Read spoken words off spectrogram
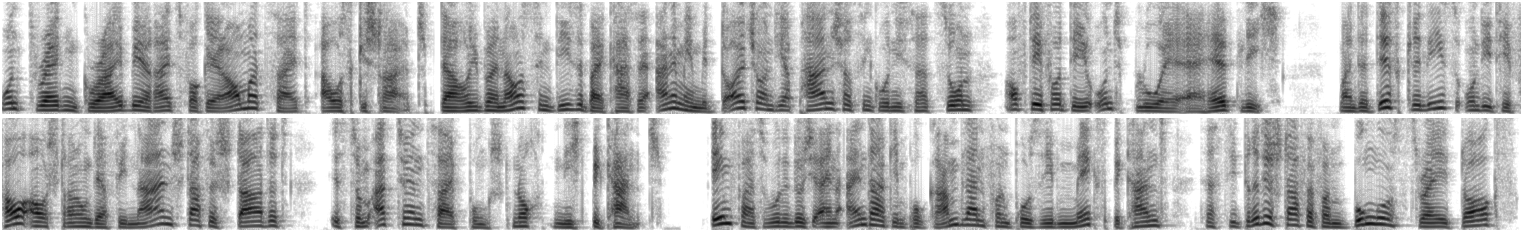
und Dragon Cry bereits vor geraumer Zeit ausgestrahlt. Darüber hinaus sind diese bei Kase Anime mit deutscher und japanischer Synchronisation auf DVD und Blu-ray erhältlich. Wann der Disc-Release und die TV-Ausstrahlung der finalen Staffel startet, ist zum aktuellen Zeitpunkt noch nicht bekannt. Ebenfalls wurde durch einen Eintrag im Programmplan von Pro7 Max bekannt, dass die dritte Staffel von Bungo Stray Dogs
